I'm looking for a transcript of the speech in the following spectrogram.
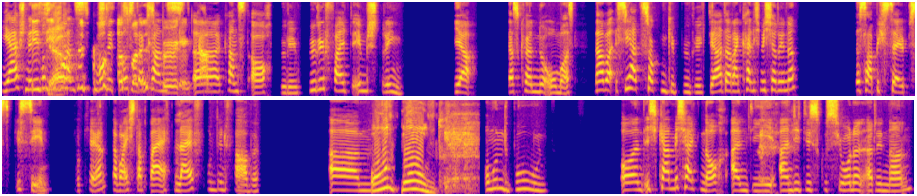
Ja, Schnittmuster hab kannst, Schnittmuster das kannst, äh, kannst auch bügeln. Bügelfalte im String. Ja, das können nur Omas. Na, aber sie hat Socken gebügelt, ja, daran kann ich mich erinnern. Das habe ich selbst gesehen. Okay, da war ich dabei, live und in Farbe. Ähm, Und bunt. und bunt. Und ich kann mich halt noch an die, an die Diskussionen erinnern,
